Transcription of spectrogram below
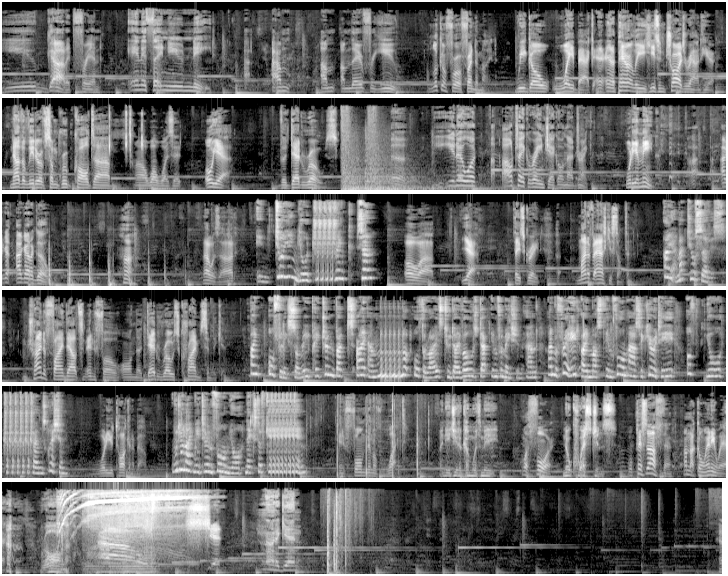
You got it, friend. Anything you need. I, I'm I'm I'm there for you. I'm looking for a friend of mine. We go way back, and, and apparently he's in charge around here. Now the leader of some group called, uh, uh, what was it? Oh yeah, the Dead Rose. Uh, you know what? I- I'll take a rain check on that drink. What do you mean? I got I gotta go. Huh. That was odd. Enjoying your dr- drink, sir? Oh, uh, yeah. Tastes great. Mind if I ask you something? I am at your service. I'm trying to find out some info on the Dead Rose crime syndicate. I'm awfully sorry, patron, but I am not authorized to divulge that information, and I'm afraid I must inform our security of your tr- tr- tr- transgression. What are you talking about? Would you like me to inform your next of kin? Inform them of what? I need you to come with me. What for? No questions. Well, piss off then. I'm not going anywhere. Wrong. Shit. Not again.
